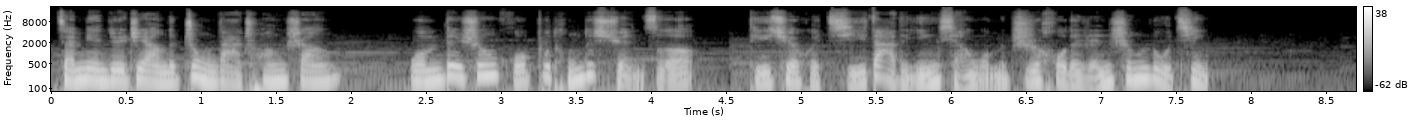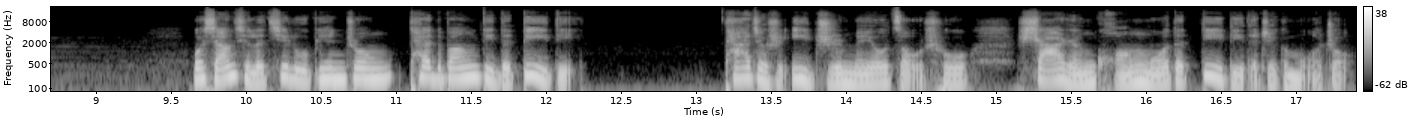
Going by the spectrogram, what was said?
在面对这样的重大创伤，我们对生活不同的选择，的确会极大的影响我们之后的人生路径。我想起了纪录片中泰德·邦迪的弟弟，他就是一直没有走出杀人狂魔的弟弟的这个魔咒。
